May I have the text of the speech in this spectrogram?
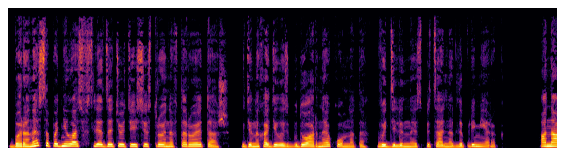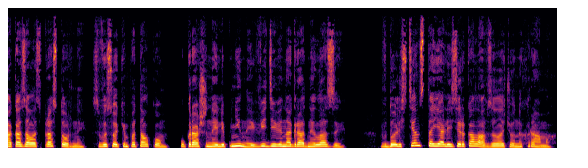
Баронесса поднялась вслед за тетей и сестрой на второй этаж, где находилась будуарная комната, выделенная специально для примерок. Она оказалась просторной, с высоким потолком, украшенной лепниной в виде виноградной лозы. Вдоль стен стояли зеркала в золоченых рамах,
